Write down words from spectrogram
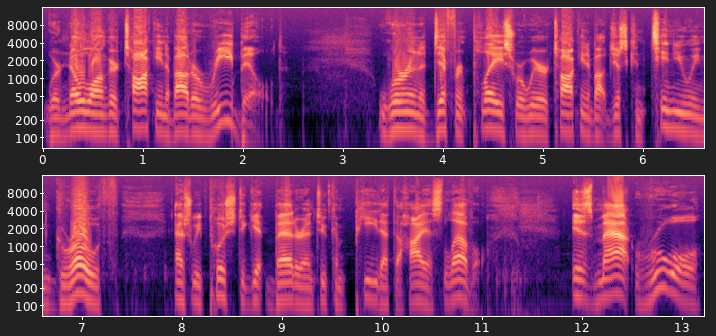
we're no longer talking about a rebuild. We're in a different place where we're talking about just continuing growth as we push to get better and to compete at the highest level. Is Matt Rhule,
